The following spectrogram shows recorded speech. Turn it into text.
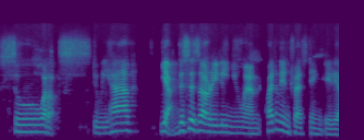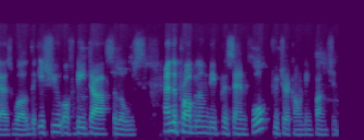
so what else do we have? Yeah, this is a really new and quite an interesting area as well. The issue of data silos and the problem they present for future accounting functions.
